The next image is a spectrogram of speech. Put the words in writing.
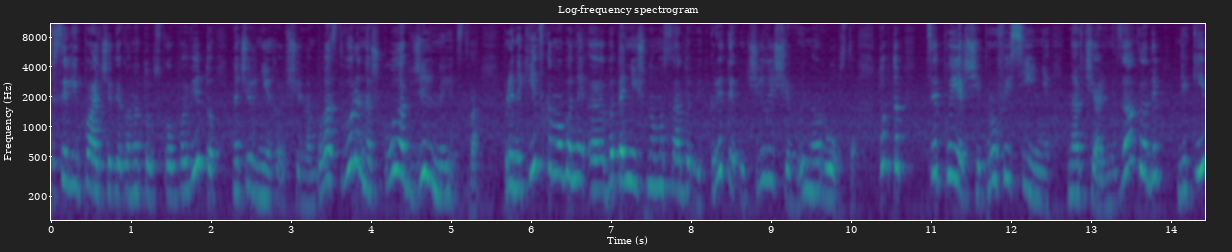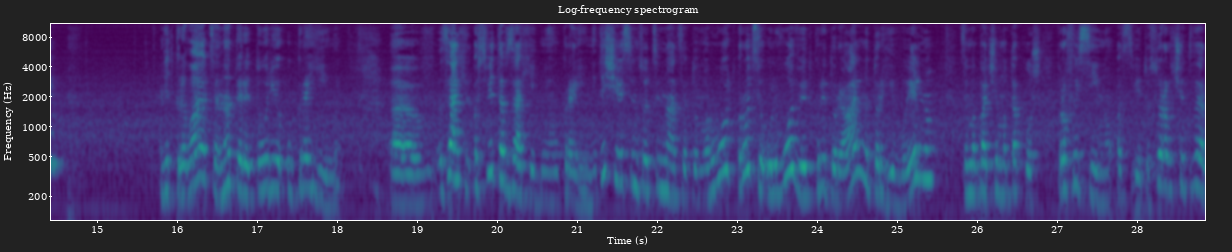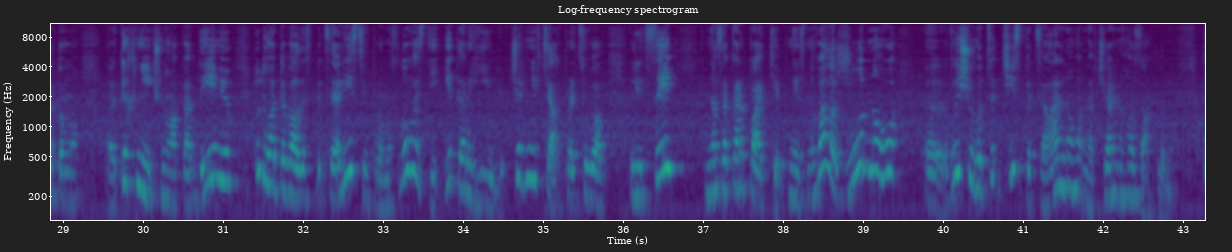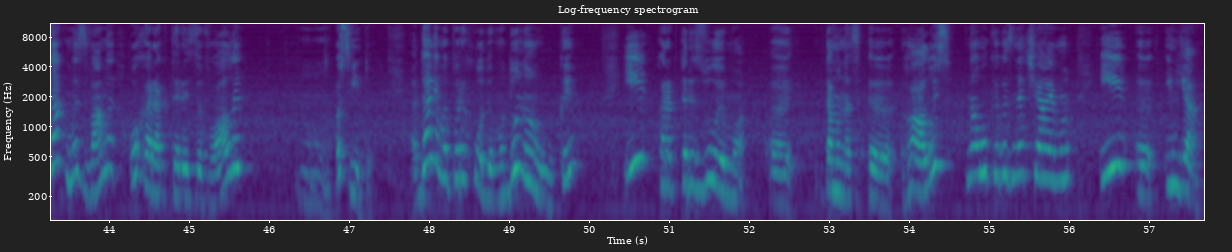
селі Пальчики Конотопського повіту на Чернігівщині була створена школа бджільництва. При Никітському ботанічному саду відкрите училище виноробства. Тобто це перші професійні навчальні заклади, які відкриваються на території України. Е, освіта в Західній Україні. У 1817 році у Львові відкрито реальну торгівельну, це ми бачимо також професійну освіту, 44-му е, технічну академію. Тут готували спеціалістів промисловості і торгівлі. В Чернівцях працював ліцей, на Закарпатті не існувало жодного е, вищого чи спеціального навчального закладу. Так ми з вами охарактеризували освіту. Далі ми переходимо до науки і характеризуємо е, там у нас е, галузь науки визначаємо, і е, ім'я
